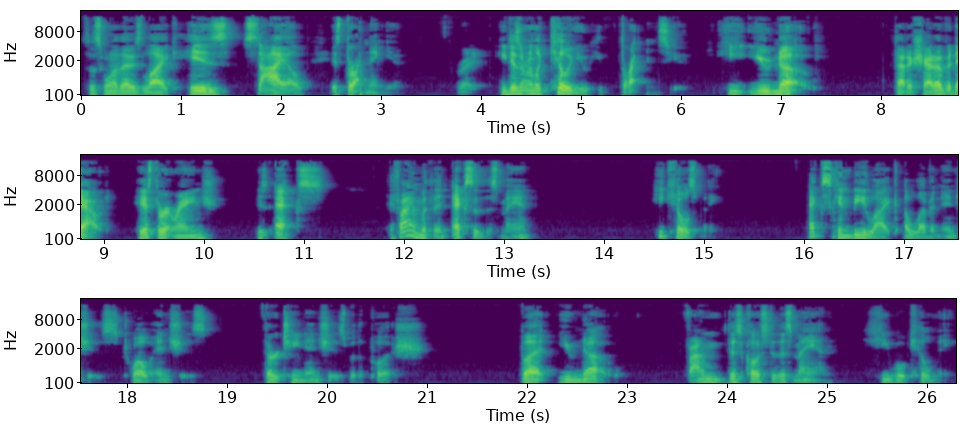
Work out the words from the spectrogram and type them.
So it's one of those like his style is threatening you. Right. He doesn't really kill you; he threatens you. He, you know, without a shadow of a doubt, his threat range is X. If I am within X of this man, he kills me. X can be like 11 inches, 12 inches, 13 inches with a push. But you know, if I'm this close to this man, he will kill me.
